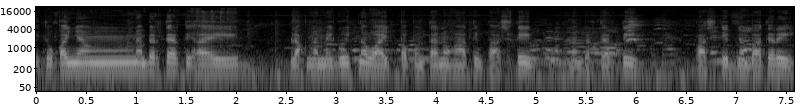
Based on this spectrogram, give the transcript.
ito kanyang number 30 ay black na may guhit na white papunta ng ating positive number 30 positive ng battery.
